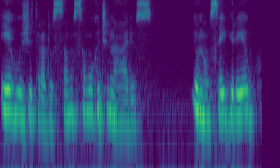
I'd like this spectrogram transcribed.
erros de tradução são ordinários. Eu não sei grego,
